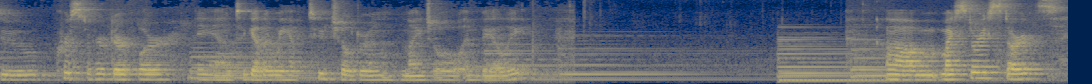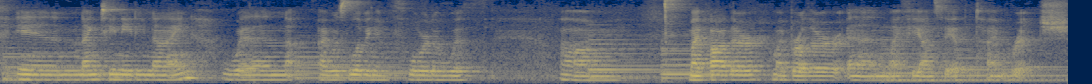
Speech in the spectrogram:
to Christopher Derfler, and together we have two children, Nigel and Bailey. Um, my story starts in 1989 when I was living in Florida with um, my father, my brother, and my fiance at the time, Rich.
